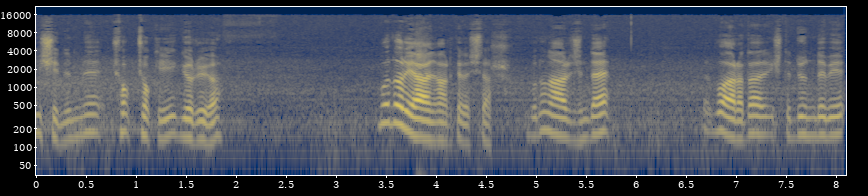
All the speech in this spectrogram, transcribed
işini çok çok iyi görüyor. Budur yani arkadaşlar. Bunun haricinde bu arada işte dün de bir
